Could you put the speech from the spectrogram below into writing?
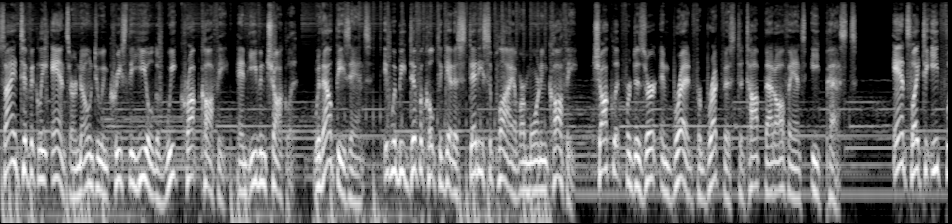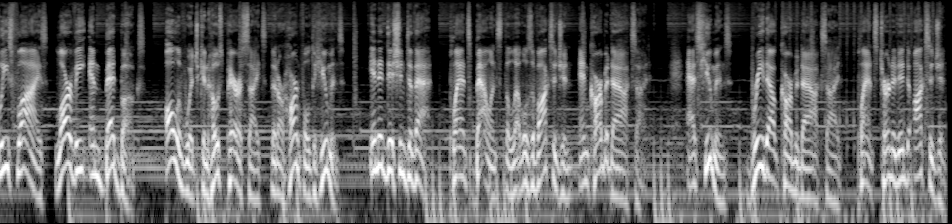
Scientifically, ants are known to increase the yield of wheat crop coffee and even chocolate. Without these ants, it would be difficult to get a steady supply of our morning coffee, chocolate for dessert and bread for breakfast to top that off ants eat pests. Ants like to eat fleas flies, larvae, and bedbugs, all of which can host parasites that are harmful to humans. In addition to that, plants balance the levels of oxygen and carbon dioxide. As humans, breathe out carbon dioxide, plants turn it into oxygen,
